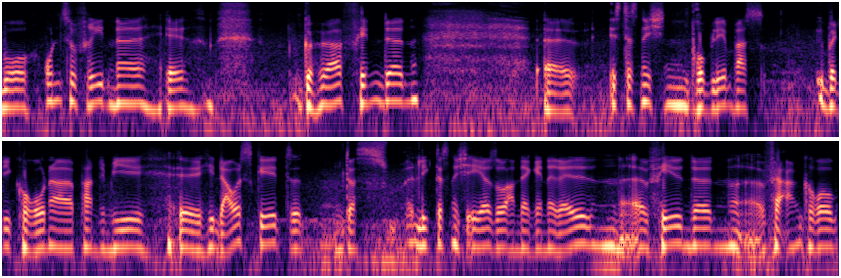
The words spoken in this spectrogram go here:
wo Unzufriedene äh, Gehör finden. Äh, ist das nicht ein Problem, was über die Corona-Pandemie äh, hinausgeht. Das liegt das nicht eher so an der generellen äh, fehlenden äh, Verankerung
